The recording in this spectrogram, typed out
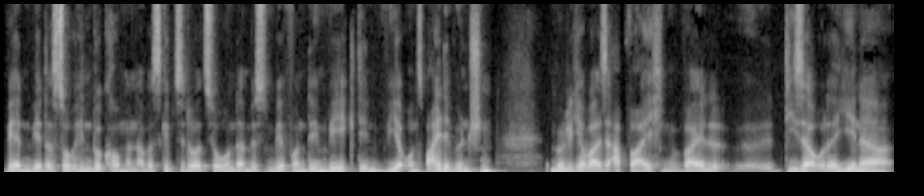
werden wir das so hinbekommen. Aber es gibt Situationen, da müssen wir von dem Weg, den wir uns beide wünschen, möglicherweise abweichen, weil äh, dieser oder jener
